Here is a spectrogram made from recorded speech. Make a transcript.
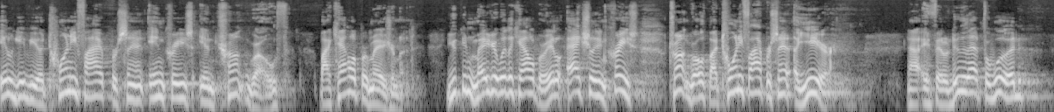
it'll give you a 25% increase in trunk growth by caliper measurement. You can measure it with a caliper. It'll actually increase trunk growth by 25% a year. Now, if it'll do that for wood,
